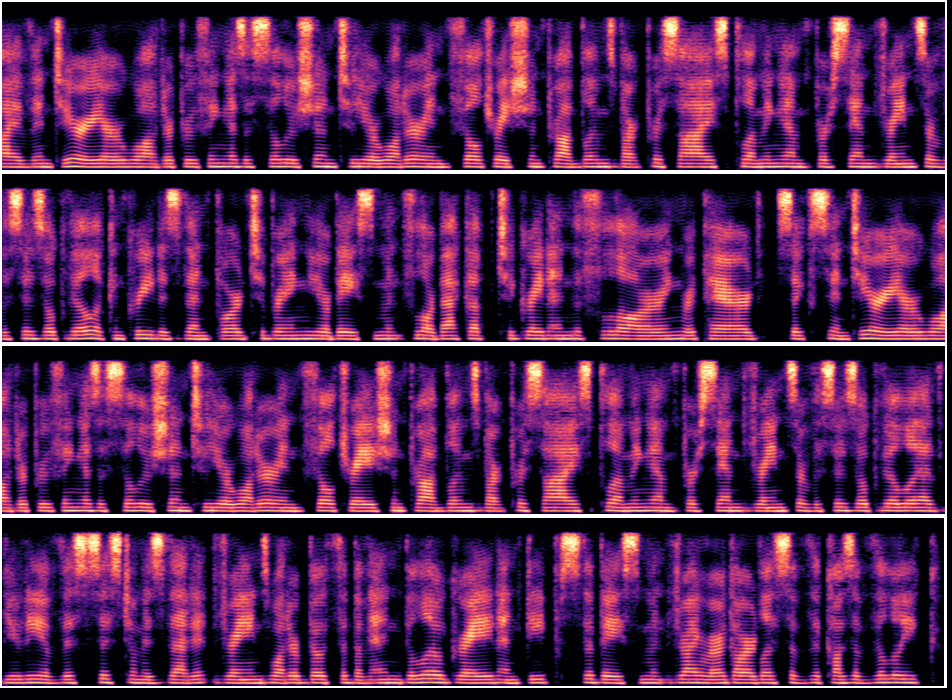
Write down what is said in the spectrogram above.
5. Interior waterproofing as a solution to your water infiltration problems. Bar Precise Plumbing Ampersand Drain Services Oakville concrete is then poured to bring your basement floor back up to grade and the flooring repaired. 6. Interior waterproofing as a solution to your water infiltration problems. Bar Precise Plumbing Ampersand Drain Services Oakville The beauty of this system is that it drains water both above and below grade and keeps the basement dry regardless of the cause of the leak.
